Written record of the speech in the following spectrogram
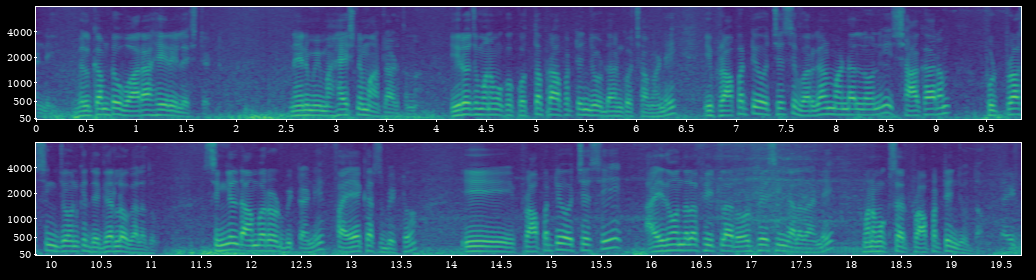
అండి. Welcome to Varahi real estate నేను మీ మహేష్ని మాట్లాడుతున్నాను ఈరోజు మనం ఒక కొత్త ప్రాపర్టీని చూడడానికి వచ్చామండి. ఈ ప్రాపర్టీ వచ్చేసి వర్గల్ మండలంలోని శాకారం ఫుడ్ ప్రాసెసింగ్ జోన్కి దగ్గరలో గలదు. సింగిల్ డాంబర్ రోడ్ బిట్ అండి. Five acres bit. ఈ ప్రాపర్టీ వచ్చేసి ఐదు వందల ఫీట్ల రోడ్ ఫేసింగ్ కలదండి. మనం ఒకసారి ప్రాపర్టీని చూద్దాం. సైట్.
